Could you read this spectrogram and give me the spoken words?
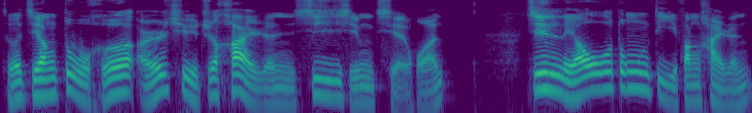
则将渡河而去之汉人西行遣还。今辽东地方汉人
